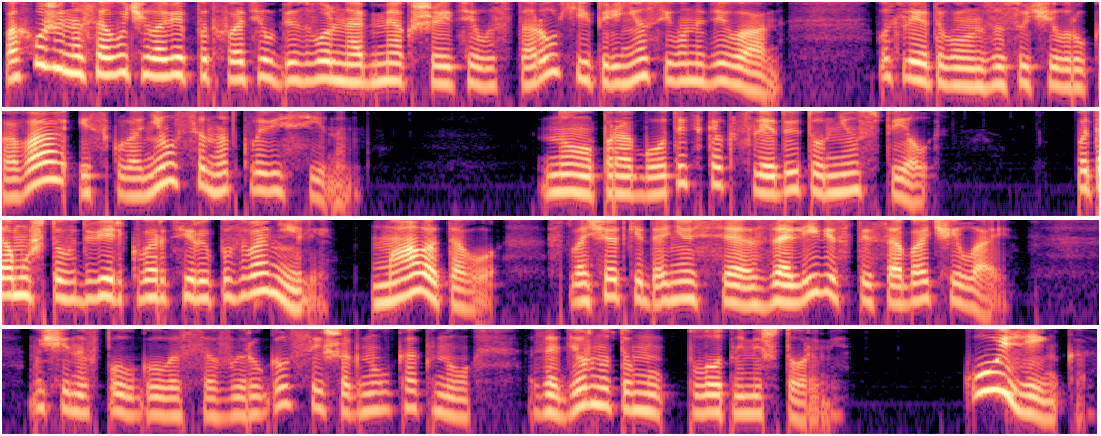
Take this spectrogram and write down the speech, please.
Похожий на сову человек подхватил безвольно обмякшее тело старухи и перенес его на диван. После этого он засучил рукава и склонился над клавесином но поработать как следует он не успел, потому что в дверь квартиры позвонили. Мало того, с площадки донесся заливистый собачий лай. Мужчина в полголоса выругался и шагнул к окну, задернутому плотными шторами. «Кузенька,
